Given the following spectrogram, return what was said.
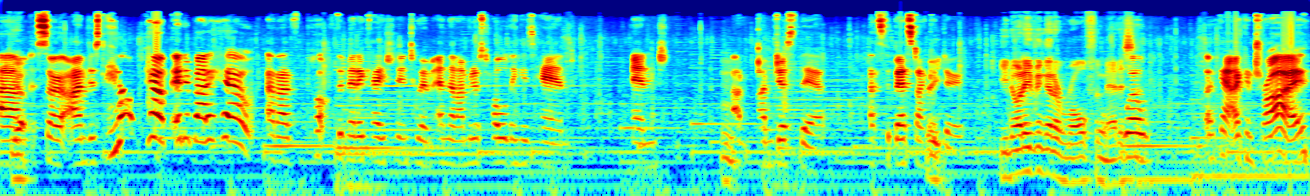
Um, Yep. So I'm just help, help, anybody help, and I've popped the medication into him, and then I'm just holding his hand, and Mm. I'm, I'm just there. That's the best I can do. You're not even gonna roll for medicine. Well, okay, I can try.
